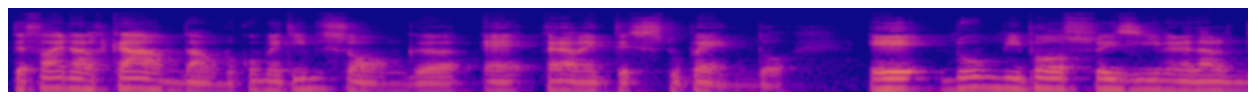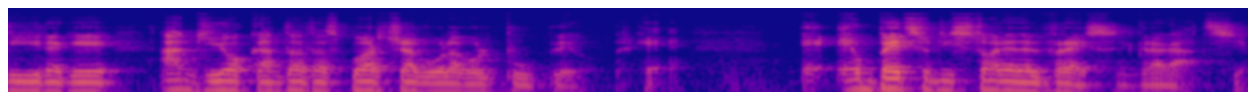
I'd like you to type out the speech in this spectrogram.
The Final Countdown come team song è veramente stupendo e non mi posso esimere dal dire che anche io ho cantato a squarciagola col pubblico, perché è un pezzo di storia del wrestling, ragazzi.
